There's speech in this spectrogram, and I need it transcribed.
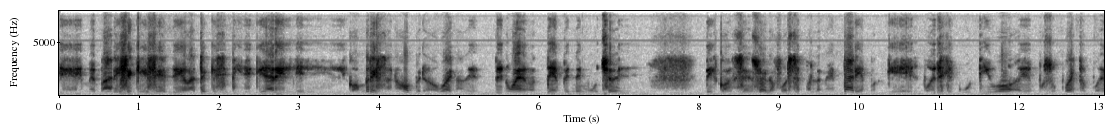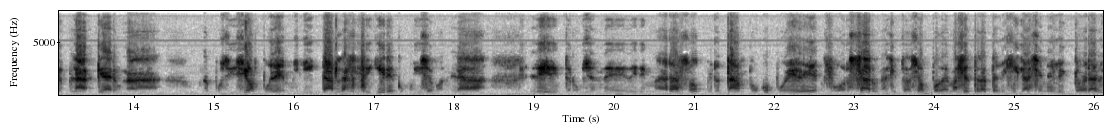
Eh, me parece que ese es el debate que se tiene que dar el, Congreso, ¿no? Pero bueno, de, nuevo, depende mucho del, consenso de las fuerzas parlamentarias, porque el Poder Ejecutivo, eh, por supuesto, puede plantear una, posición, puede militarla si se quiere, como hizo con la ley de interrupción del embarazo, pero tampoco puede forzar una situación, porque además se trata de legislación electoral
